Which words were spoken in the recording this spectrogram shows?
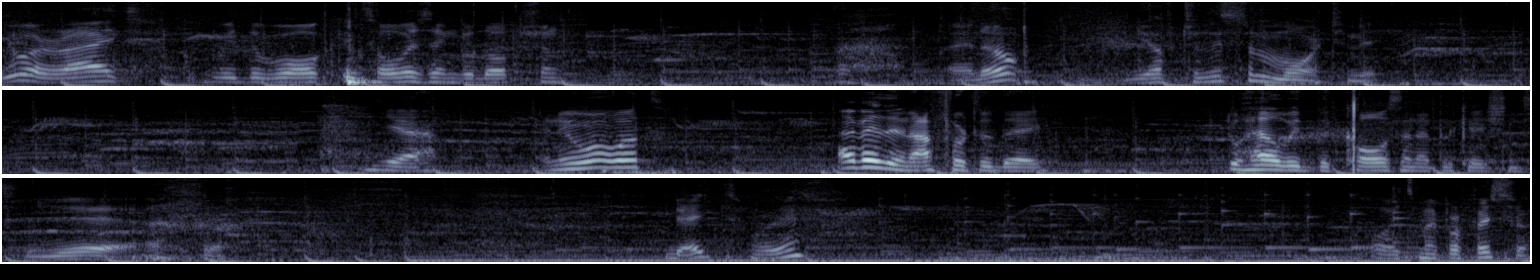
You are right. With the walk, it's always a good option. I know. You have to listen more to me. Yeah. And you know what? I've had enough for today. To hell with the calls and applications. Yeah. Wait, wait. Oh, it's my professor.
